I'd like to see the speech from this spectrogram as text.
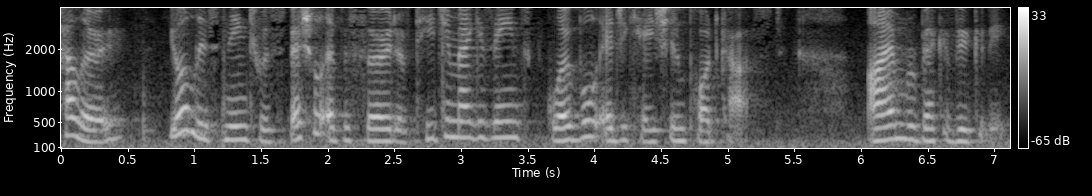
Hello, you're listening to a special episode of Teacher Magazine's Global Education Podcast. I'm Rebecca Vukovic.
